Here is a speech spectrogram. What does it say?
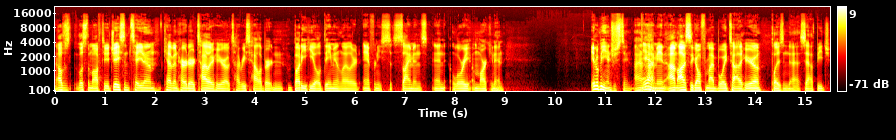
I'll just list them off to you. Jayson Tatum, Kevin Huerter, Tyler Herro, Tyrese Halliburton, Buddy Hield, Damian Lillard, Anthony S- Simons, and Lauri Markkanen. It'll be interesting. I, Yeah. I mean, I'm obviously going for my boy Tyler Herro, plays in uh, South Beach,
